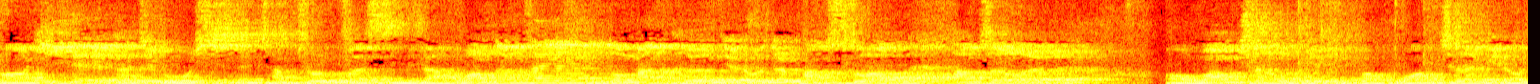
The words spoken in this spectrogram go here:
어, 기대를 가지고 오시면 참 좋을 것 같습니다. 왕강사인 것만큼 여러분들 박수와 함성을 어, 왕처럼 어, 왕처럼이라고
